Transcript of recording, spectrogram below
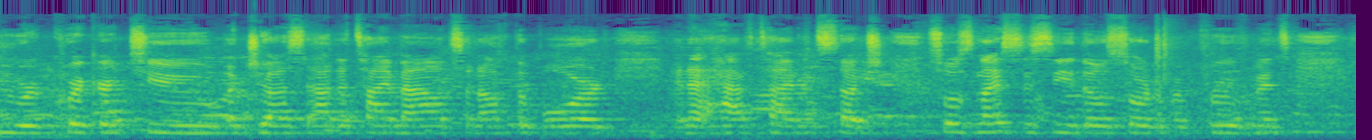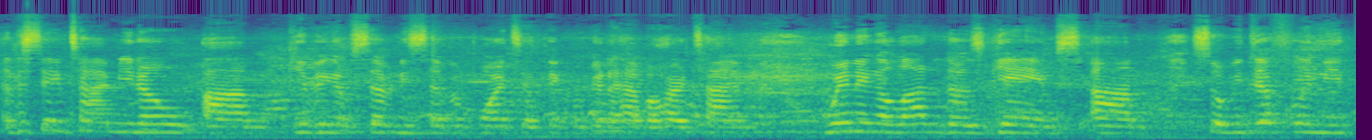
We were quicker to adjust out of timeouts and off the board and at halftime and such. So it was nice to see those sort of improvements. At the same time, you know, um, giving up 77 points, I think we're going to have a hard time winning a lot of those games. Um, so we definitely need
